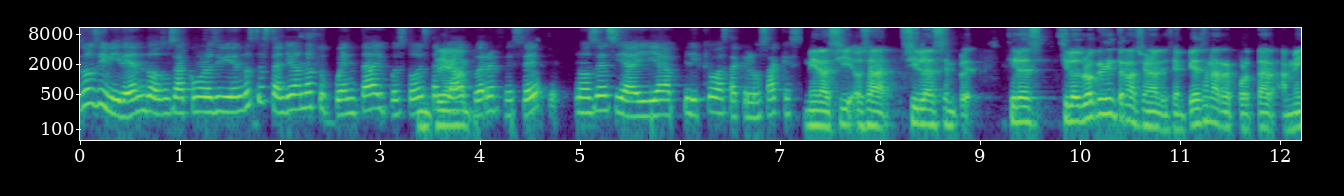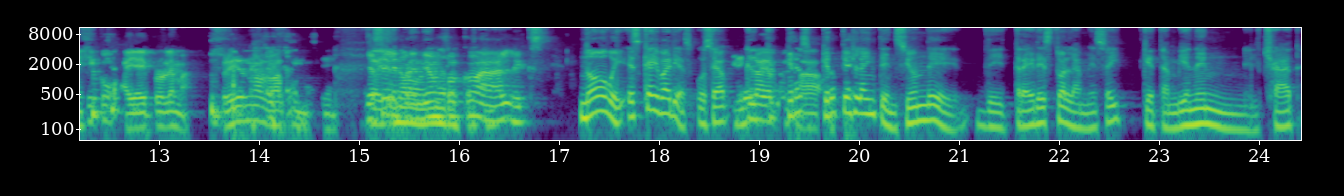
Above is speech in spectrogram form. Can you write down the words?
los dividendos, o sea, como los dividendos te están llegando a tu cuenta y pues todo está llegando a tu RFC, no sé si ahí aplique o hasta que lo saques. Mira, sí, o sea, si las si, si los brokers internacionales empiezan a reportar a México, ahí hay problema. Pero ellos no lo hacen así. Ya se le prendió un poco a Alex. No, güey, es que hay varias. O sea, creo, que es la intención de, de, traer esto a la mesa y que también en el chat,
